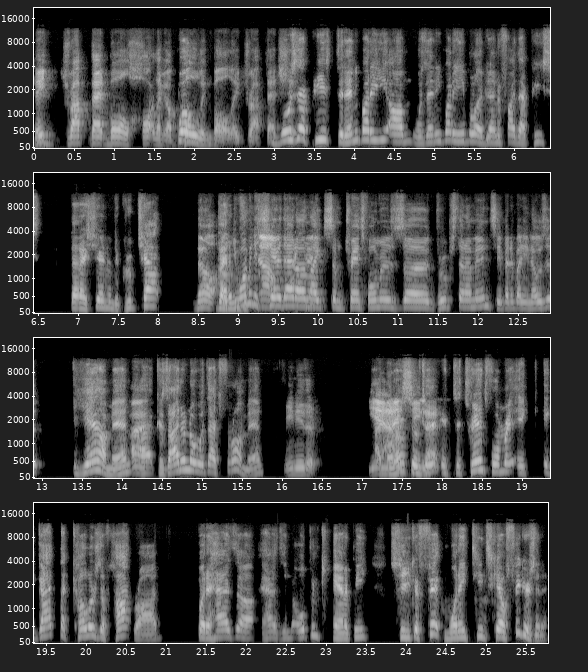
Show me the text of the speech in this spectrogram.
they dropped that ball hard like a bowling ball. They dropped that. what was that piece? Did anybody um was anybody able to identify that piece that I shared in the group chat? No, that uh, you want me to a- share No, that on like some Transformers uh, groups that I'm in? See if anybody knows it. Yeah, man. All right. Because I don't know what that's from, man. Me neither. Yeah, I You never know, so it's a, that. it's a transformer. It, it got the colors of Hot Rod, but it has a it has an open canopy, so you could fit 118 scale figures in it.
